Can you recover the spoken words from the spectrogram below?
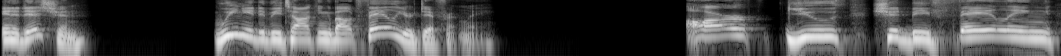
In addition, we need to be talking about failure differently. Our youth should be failing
